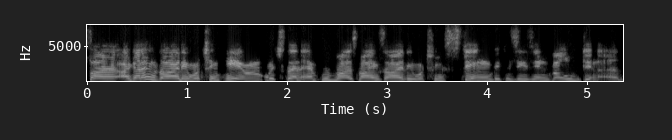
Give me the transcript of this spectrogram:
So I get anxiety watching him, which then amplifies my anxiety watching Sting because he's involved in it.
